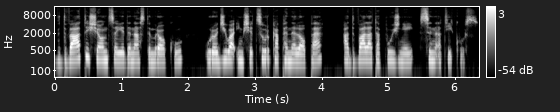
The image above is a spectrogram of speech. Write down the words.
W 2011 roku urodziła im się córka Penelope, a dwa lata później syn Atticus.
